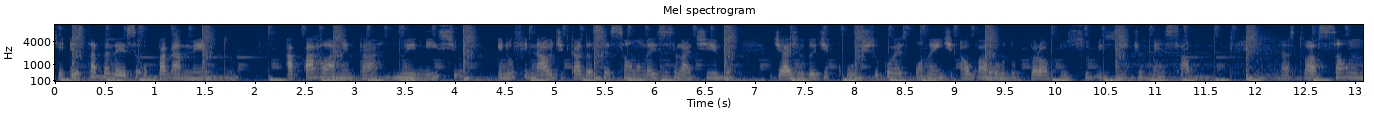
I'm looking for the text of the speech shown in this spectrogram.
que estabeleça o pagamento a parlamentar no início e no final de cada sessão legislativa de ajuda de custo correspondente ao valor do próprio subsídio mensal. Na situação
